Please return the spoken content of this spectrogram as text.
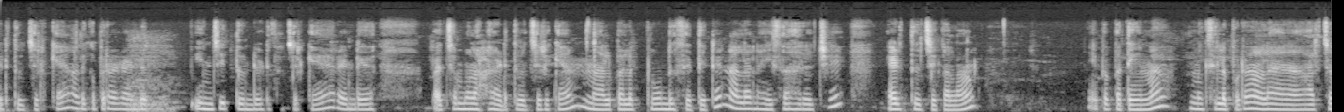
எடுத்து வச்சுருக்கேன். அதுக்கப்புறம் ரெண்டு இஞ்சி துண்டு எடுத்து வச்சுருக்கேன். ரெண்டு பச்சை மிளகா எடுத்து வச்சுருக்கேன். நாலு பல பூண்டு சேர்த்துட்டு நல்லா நைஸாக அரைச்சி எடுத்து வச்சுக்கலாம். இப்போ பார்த்திங்கன்னா மிக்சியில் போட்டு நல்லா அரைச்சி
